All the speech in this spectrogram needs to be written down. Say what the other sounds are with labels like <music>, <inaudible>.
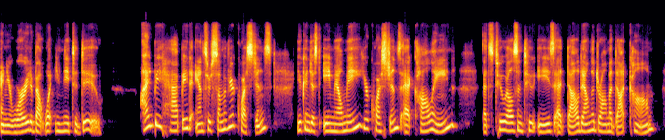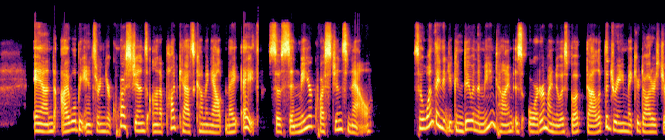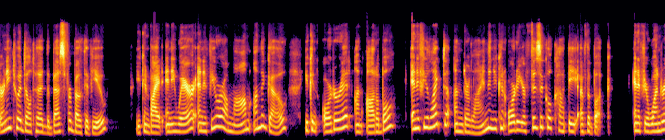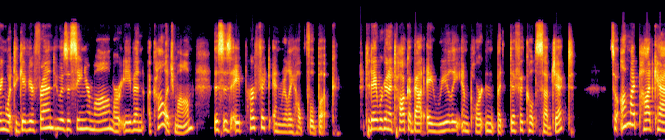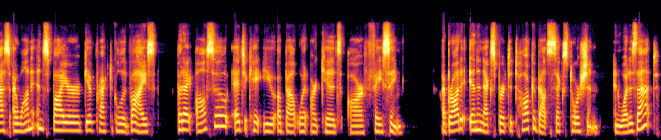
and you're worried about what you need to do. I'd be happy to answer some of your questions. You can just email me your questions at Colleen that's two L's and two E's at dialdownthedrama.com. And I will be answering your questions on a podcast coming out May 8th. So send me your questions now. So, one thing that you can do in the meantime is order my newest book, Dial Up the Dream Make Your Daughter's Journey to Adulthood the Best for Both of You. You can buy it anywhere. And if you are a mom on the go, you can order it on Audible. And if you like to underline, then you can order your physical copy of the book. And if you're wondering what to give your friend who is a senior mom or even a college mom, this is a perfect and really helpful book. Today, we're going to talk about a really important but difficult subject. So, on my podcast, I want to inspire, give practical advice, but I also educate you about what our kids are facing. I brought in an expert to talk about sextortion. And what is that?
